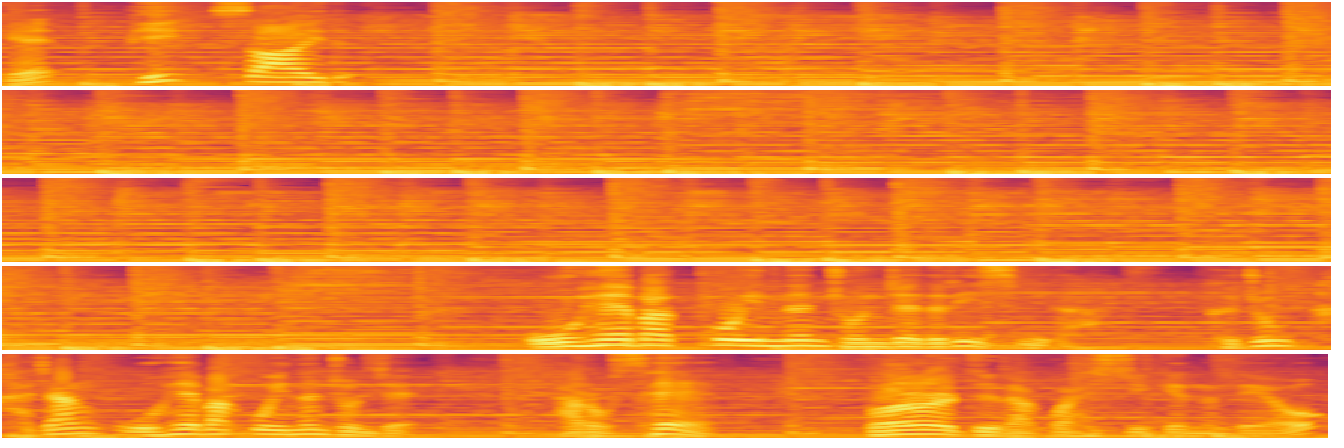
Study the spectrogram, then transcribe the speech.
배순탁의 비사이드 오해받고 있는 존재들이 있습니다. 그중 가장 오해받고 있는 존재 바로 새 bird라고 할 수 있겠는데요.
